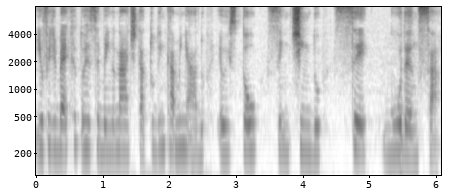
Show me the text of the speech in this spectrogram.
E o feedback que eu tô recebendo, Nath, tá tudo encaminhado. Eu estou sentindo segurança.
